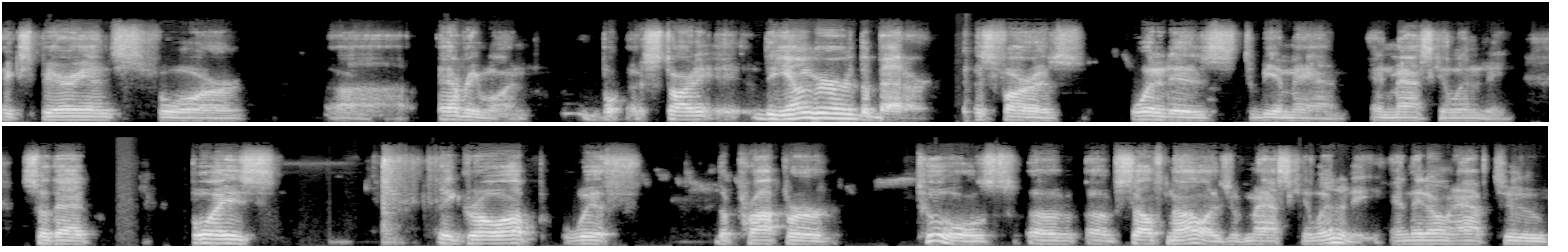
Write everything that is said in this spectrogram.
experience for uh, everyone, starting the younger the better, as far as what it is to be a man and masculinity, so that boys they grow up with the proper tools of, of self knowledge of masculinity, and they don't have to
